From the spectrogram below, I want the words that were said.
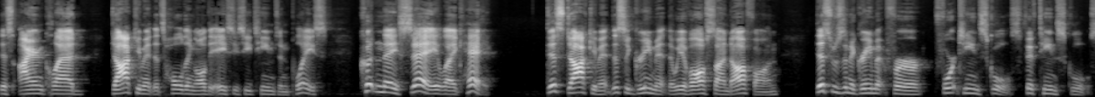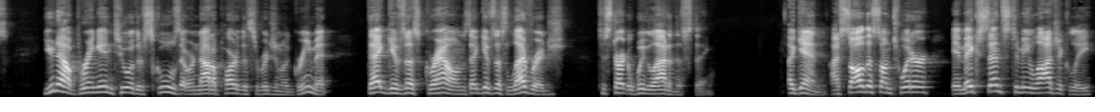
this ironclad document that's holding all the ACC teams in place? Couldn't they say, like, hey, this document, this agreement that we have all signed off on, this was an agreement for 14 schools, 15 schools. You now bring in two other schools that were not a part of this original agreement. That gives us grounds, that gives us leverage to start to wiggle out of this thing. Again, I saw this on Twitter. It makes sense to me logically.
